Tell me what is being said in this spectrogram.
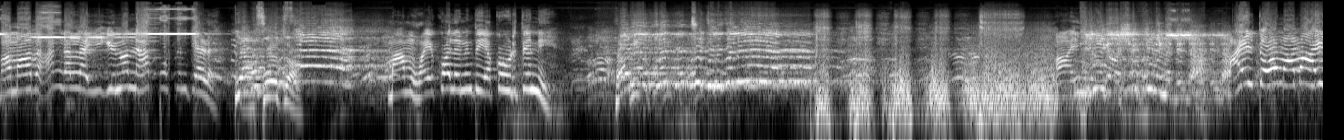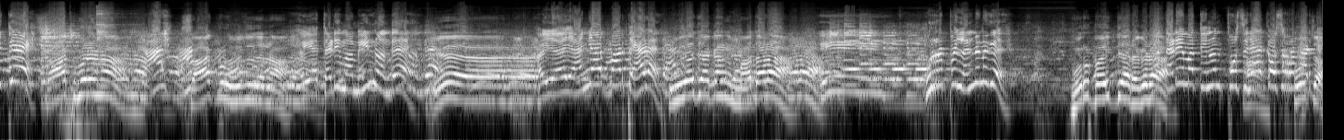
ಮಾಮ ಅದು ಹಂಗಲ್ಲ ಈಗ ಕೇಳ. ಕೂತ ಮಾಮ ಹೊಯ್ಕೋಲ ನಿಂತು ಯಾಕೋ ಬಿಡ್ತೀನಿ. ಆಯ್ತು ಮಾಮ ಐತೆ ಸಾಕ್ ಬಿಡಣ. ಸಾಕ್ ಬಿಡು ಉದದನ ಅಯ್ಯ ತಡಿ ಮಾಮ ಇನ್ನೊಂದೆ ಏ. ಅಯ್ಯ ಹೆಂಗ್ ಯಾಕೆ ಮಾಡ್ತಾ ಹೇಳ. ಉದದ ಯಾಕಂಗ ಮಾತಾಡ? ಹುರುಪಿಲ್ಲ ನಿನಗೆ? ಹುರುಪ್ ಐತೆ ರಗಡ. ತಡಿ ಮತ್ತೆ ಇನ್ನೊಂದು ಪೋಸ್ಟ್ ಯಾಕೆ ಅವಸರ ಹಾ, ಮಾಡ್ತಿ?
